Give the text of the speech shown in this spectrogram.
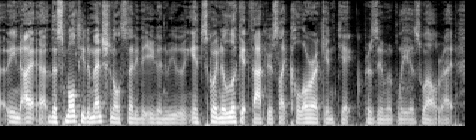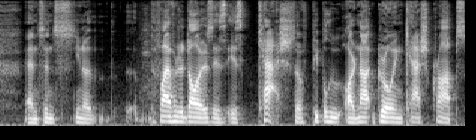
I mean, I, uh, this multidimensional study that you're going to be doing, it's going to look at factors like caloric intake, presumably as well, right? And since, you know, the $500 is, is cash. So if people who are not growing cash crops,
